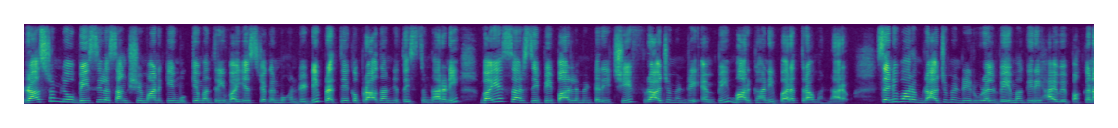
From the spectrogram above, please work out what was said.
రాష్ట్రంలో బీసీల సంక్షేమానికి ముఖ్యమంత్రి వైఎస్ జగన్మోహన్ రెడ్డి ప్రత్యేక ప్రాధాన్యత ఇస్తున్నారని YSRCP parliamentary chief Rajahmundry MP Margani Bharat Ram అన్నారు. శనివారం రాజమండ్రి రూరల్ వేమగిరి హైవే పక్కన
